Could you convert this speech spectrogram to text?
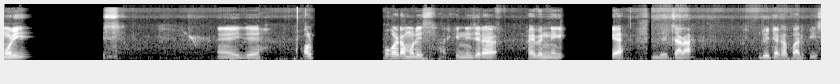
মরিচ। এই যে অল্প কয়টা মরিচ আর কি নিজেরা খাইবেন নাকি? যে চারা, দুই টাকা পার পিস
